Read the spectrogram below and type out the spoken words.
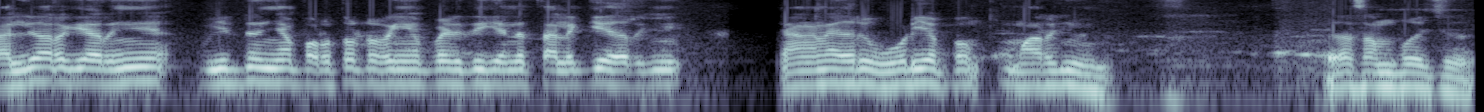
കല്ലു ഇറക്കി എറിഞ്ഞ് വീട്ടിൽ നിന്ന് ഞാൻ പുറത്തോട്ട് ഇറങ്ങിയപ്പോഴത്തേക്ക് എന്റെ തലയ്ക്ക് എറിഞ്ഞ് ഞാൻ അങ്ങനെ കയറി ഓടിയപ്പം മറിഞ്ഞു വീണു. ഇതാ സംഭവിച്ചത്.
